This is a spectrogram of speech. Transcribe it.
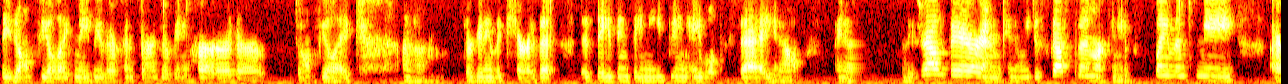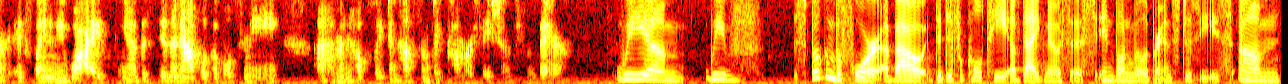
they don't feel like maybe their concerns are being heard or don't feel like um, they're getting the care that, that they think they need, being able to say, you know, I know these are out there and can we discuss them or can you explain them to me or explain to me why, you know, this isn't applicable to me um, and hopefully can have some good conversations from there. We, um, we've spoken before about the difficulty of diagnosis in von Willebrand's disease. Um,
